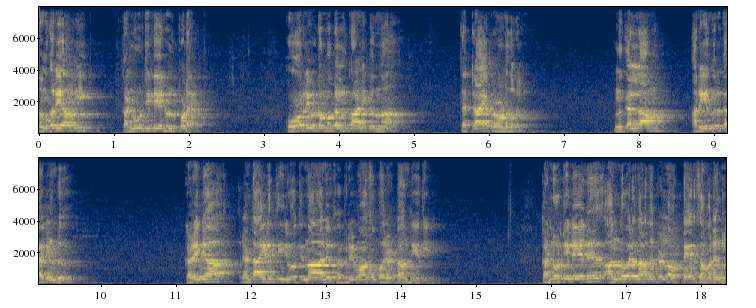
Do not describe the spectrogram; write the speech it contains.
നമുക്കറിയാം ഈ കണ്ണൂർ ജില്ലയിൽ ഉൾപ്പെടെ കോറി ഉടമകൾ കാണിക്കുന്ന തെറ്റായ പ്രവണതകൾ. നിങ്ങൾക്കെല്ലാം അറിയുന്നൊരു കാര്യമുണ്ട്. കഴിഞ്ഞ രണ്ടായിരത്തി ഇരുപത്തിനാല് ഫെബ്രുവരി മാസം പതിനെട്ടാം തീയതി കണ്ണൂർ ജില്ലയിൽ അന്ന് വരെ നടന്നിട്ടുള്ള ഒട്ടേറെ സമരങ്ങൾ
